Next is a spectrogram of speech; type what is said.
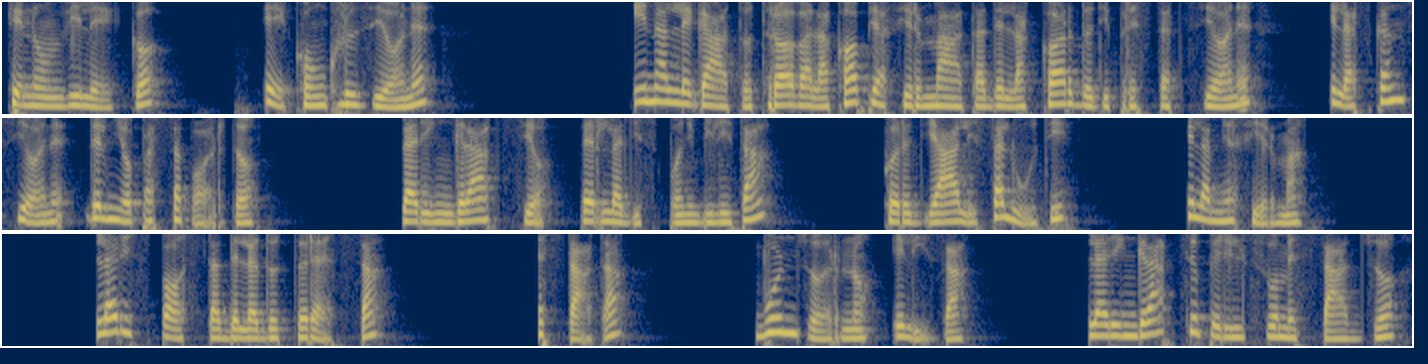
che non vi leggo, e conclusione, in allegato trova la copia firmata dell'accordo di prestazione e la scansione del mio passaporto. La ringrazio per la disponibilità, cordiali saluti e la mia firma. La risposta della dottoressa è stata Buongiorno Elisa. La ringrazio per il suo messaggio,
